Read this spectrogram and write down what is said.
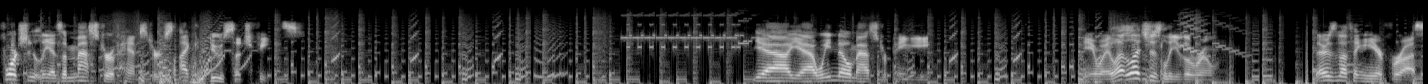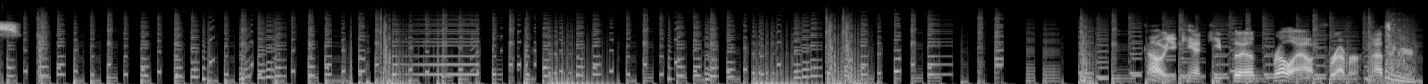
Fortunately, as a master of hamsters, I can do such feats. Yeah, yeah, we know Master Pingy. Anyway, let, let's just leave the room. There's nothing here for us. Oh, you can't keep the umbrella out forever. That's weird.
